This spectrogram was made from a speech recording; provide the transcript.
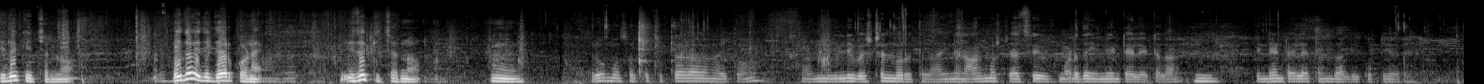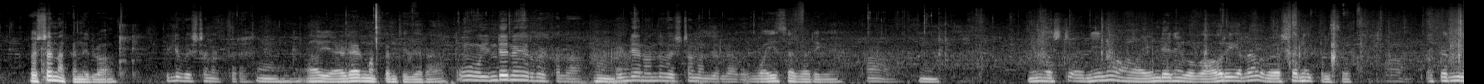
ಇದು ಕಿಚನ್ನು ಇದು ಇದು ದೇವ್ರ ಕೋಣೆ ಇದು ಕಿಚನ್ನು ಹ್ಞೂ ರೂಮು ಸ್ವಲ್ಪ ಚಿಕ್ಕದಾದಂಗಾಯಿತು ಇಲ್ಲಿ ವೆಸ್ಟರ್ನ್ ಬರುತ್ತಲ್ಲ ಇನ್ನೇನು ಆಲ್ಮೋಸ್ಟ್ ಜಾಸ್ತಿ ಯೂಸ್ ಮಾಡೋದೇ ಇಂಡಿಯನ್ ಟಾಯ್ಲೆಟ್ ಅಲ್ಲ. ಇಂಡಿಯನ್ ಟಾಯ್ಲೆಟ್ ತಂದು ಅಲ್ಲಿ ಕೊಟ್ಟಿದ್ದಾರೆ. ವೆಸ್ಟರ್ನ್ ಹಾಕೊಂಡಿಲ್ವಾ? ಇಲ್ಲಿ ವೆಸ್ಟರ್ನ್ ಹಾಕ್ತಾರೆ. ಎರಡೆರಡು ಮಾಡ್ಕೊಂತಿದ್ದೀರಾ? ಹ್ಞೂ ಇಂಡಿಯನೇ ಇರಬೇಕಲ್ಲ. ಇಂಡಿಯನ್ ಒಂದು ವೆಸ್ಟರ್ನ್ ಒಂದು ವಯಸ್ಸಾದವರಿಗೆ ಹಾಂ. ಹ್ಞೂ ನೀನು ವೆಸ್ಟ್ ನೀನು ಇಂಡಿಯನಿಗೆ ಹೋಗು. ಅವರಿಗೆಲ್ಲ ವೆಸ್ಟರ್ನಿಗೆ ಕಳಿಸು. ಯಾಕಂದ್ರೆ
